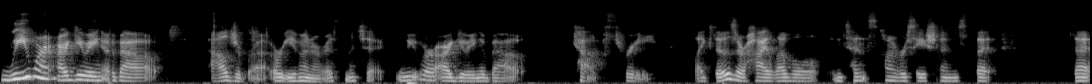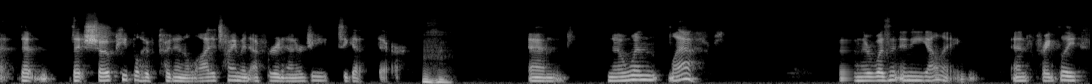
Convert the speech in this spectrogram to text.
we weren't arguing about algebra or even arithmetic. We were arguing about Calc 3. Like those are high level, intense conversations that that that that show people have put in a lot of time and effort and energy to get there. Mm-hmm. And no one left. And there wasn't any yelling. And frankly,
